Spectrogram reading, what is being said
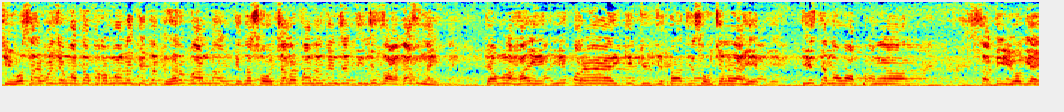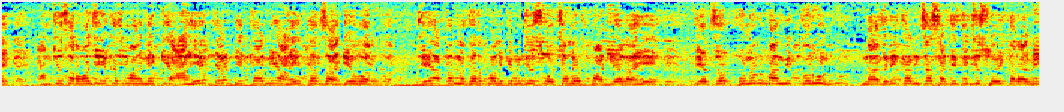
शिवसाहेबांच्या मताप्रमाणे तिथं घर बांधणं तिथं शौचालय बांधणं त्यांच्या त्यांची जागाच नाही. त्यामुळे हा एकमेव पर्याय आहे की जिथं जे शौचालय आहेत तेच त्यांना वापरण्या वापरण्यासाठी योग्य आहे. आमची सर्वांची एकच मागणी आहे की आहे त्या ठिकाणी आहे त्या जागेवर जे आता नगरपालिकेने जे शौचालय पाडलेलं आहे त्याचं पुनर्बांधणी करून नागरिकांच्यासाठी त्याची सोय करावी.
